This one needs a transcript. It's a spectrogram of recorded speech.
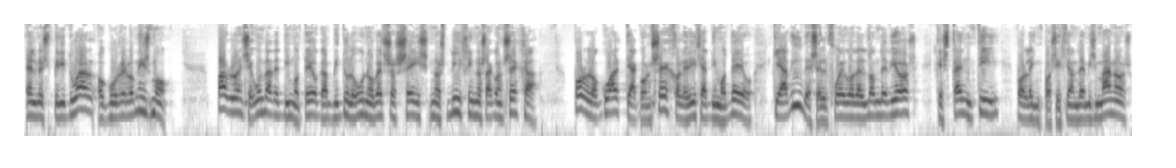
En lo espiritual ocurre lo mismo. Pablo en segunda de Timoteo capítulo 1 verso 6 nos dice y nos aconseja por lo cual te aconsejo, le dice a Timoteo, que avives el fuego del don de Dios que está en ti por la imposición de mis manos.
